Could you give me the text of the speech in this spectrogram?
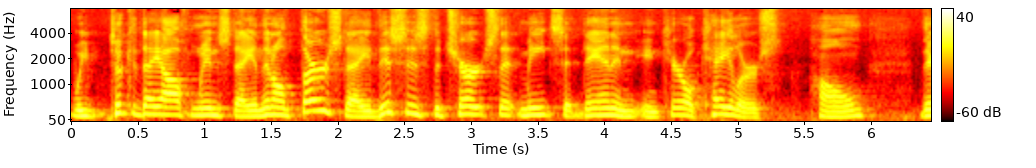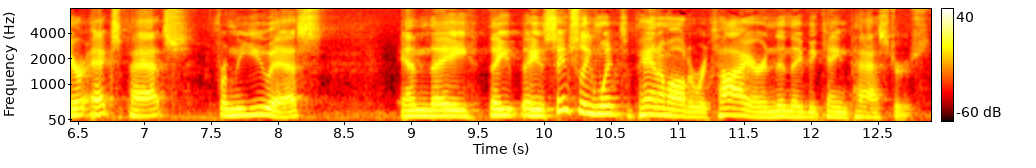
we took a day off Wednesday, and then on Thursday, this is the church that meets at Dan and, and Carol Kaler's home. They're expats from the U.S., and they, they, they essentially went to Panama to retire, and then they became pastors.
